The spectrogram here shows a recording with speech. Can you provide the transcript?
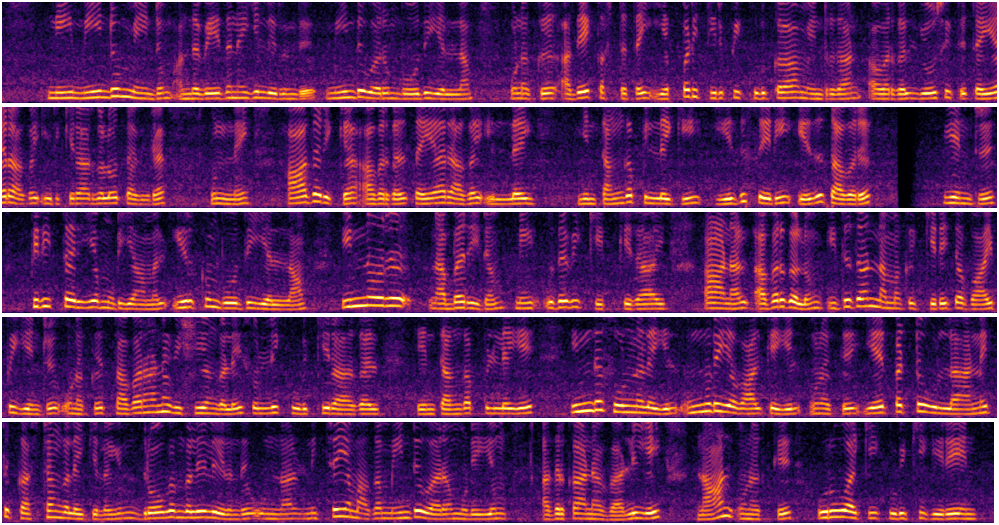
நீ மீண்டும் மீண்டும் அந்த வேதனையில் இருந்து மீண்டு வரும்போது எல்லாம் உனக்கு அதே கஷ்டத்தை எப்படித் திருப்பிக் கொடுக்கலாமென்றுதான் அவர்கள் யோசித்து தயாராக இருக்கிறார்களோ தவிர உன்னை ஆதரிக்க அவர்கள் தயாராக இல்லை. என் தங்க பிள்ளைக்கு எது சரி எது தவறு என்று பிரித்தறிய முடியாமல் இருக்கும்போது எல்லாம் இன்னொரு நபரிடம் நீ உதவி கேட்கிறாய். ஆனால் அவர்களும் இதுதான் நமக்கு கிடைத்த வாய்ப்பு என்று உனக்கு தவறான விஷயங்களை சொல்லிக் கொடுக்கிறார்கள். என் தங்கப்பிள்ளையே பிள்ளையே சூழ்நிலையில் உன்னுடைய வாழ்க்கையில் உனக்கு ஏற்பட்டு உள்ள அனைத்து கஷ்டங்களையும் துரோகங்களிலிருந்து உன்னால் நிச்சயமாக மீண்டு வர முடியும். அதற்கான வழியை நான் உனக்கு உருவாக்கி கொடுக்கிறேன்.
